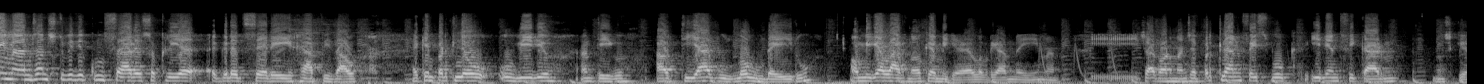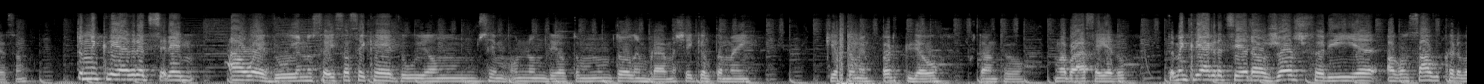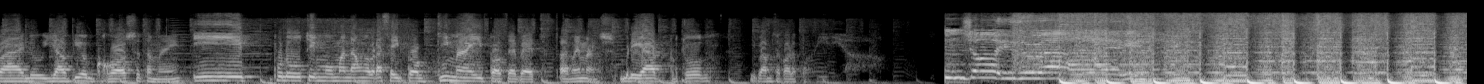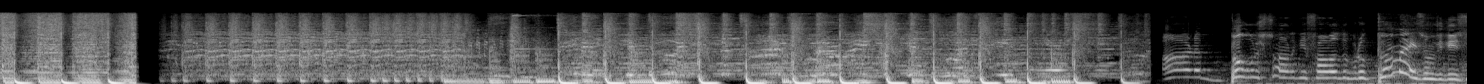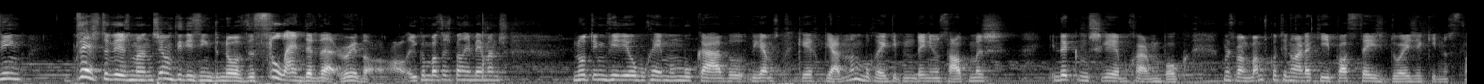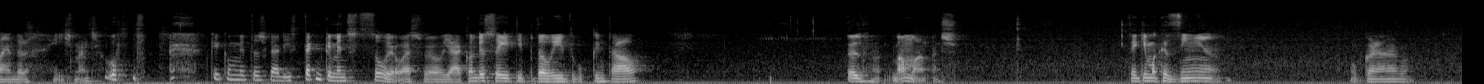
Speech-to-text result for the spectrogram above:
Bem, manos, antes do vídeo começar, eu só queria agradecer aí rápido ao, a quem partilhou o vídeo antigo, ao Tiago Loureiro, ao Miguel Arnaud, que é o Miguel, obrigado aí, mano. E já agora, manos, é partilhar no Facebook, identificar-me, não esqueçam. Também queria agradecer ao Edu, eu não sei, só sei que é Edu, eu não sei o nome dele, não me estou a lembrar, mas sei que ele também, que ele também partilhou, portanto, um abraço aí Edu. Também queria agradecer ao Jorge Faria, ao Gonçalo Carvalho e ao Diogo Rocha também. E por último mandar um abraço aí para o Guima e para o Zé Beto, tá manos? Obrigado por tudo e vamos agora para o vídeo. Enjoy the ride. Pessoal, do Bruno para mais um videozinho. Desta vez, manos, é um videozinho de novo de Slender da Riddle. E como vocês podem ver, manos, no último vídeo eu borrei-me um bocado, digamos que fiquei arrepiado. Não me borrei, tipo, não dei nenhum salto, mas ainda que me cheguei a borrar um pouco. Mas pronto, vamos continuar aqui para o stage 2 aqui no Slender. Ixi, manos, eu me meto a jogar isto? Tecnicamente isto sou eu, acho eu, yeah. Quando eu saí, tipo, dali do quintal. Vamos lá, manos. Tem aqui uma casinha. O caralho.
